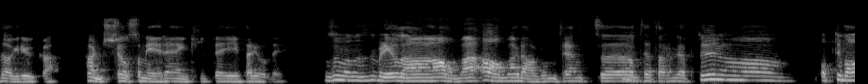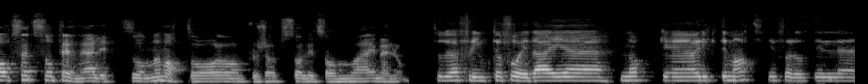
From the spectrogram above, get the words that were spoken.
dager i uka. Kanskje også mer enkelte i perioder. Og så det blir jo da annenhver annenhver dag omtrent eh, at jeg tar en løpetur. Og optimalt sett så trener jeg litt sånn med matte og pushups og litt sånn imellom. Så du er flink til å få i deg eh, nok og riktig mat i forhold til eh,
